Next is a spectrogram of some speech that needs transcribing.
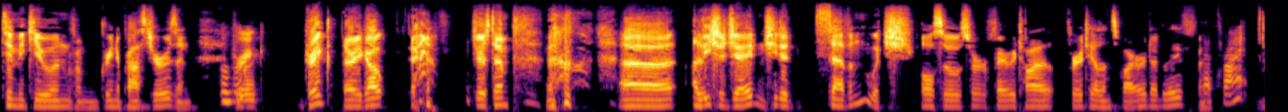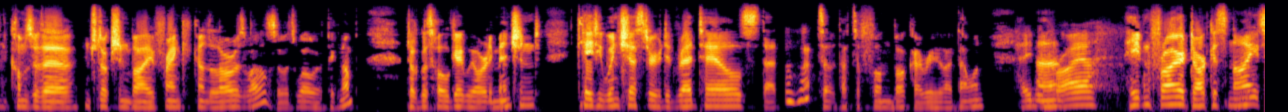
Tim McEwen from Greener Pastures and Mhm. Drink. Drink. There you go. Cheers, Tim. uh, Alicia Jade, and she did Seven, which also sort of fairy tale fairy tale inspired, I believe. That's right. it comes with a introduction by Frank Candiloro as well, so it's well worth picking up. Douglas Holgate, we already mentioned. Katie Winchester, who did Red Tails. That Mhm. that's a that's a fun book. I really like that one. Hayden Uh, Fryer. Hayden Fryer, Darkest Night.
